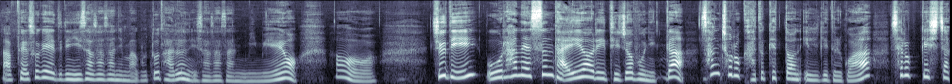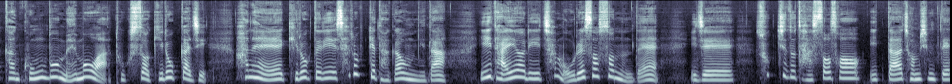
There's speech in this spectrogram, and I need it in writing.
앞에 소개해드린 이사사사님하고 또 다른 이사사사님이에요. 어, 주디, 올 한 해 쓴 다이어리 뒤져보니까 상처로 가득했던 일기들과 새롭게 시작한 공부 메모와 독서 기록까지 한 해의 기록들이 새롭게 다가옵니다. 이 다이어리 참 오래 썼었는데, 이제 속지도 다 써서 이따 점심 때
